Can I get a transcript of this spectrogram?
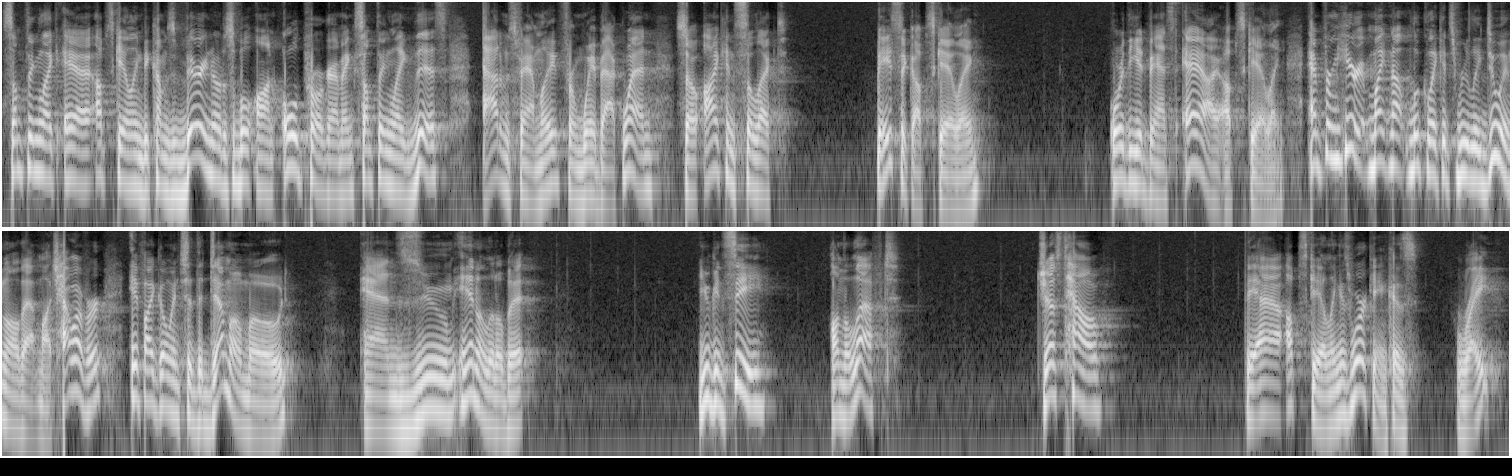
Something like AI upscaling becomes very noticeable on old programming, something like this, Addams Family from way back when, so I can select basic upscaling or the advanced AI upscaling. And from here, it might not look like it's really doing all that much. However, if I go into the demo mode and zoom in a little bit, you can see on the left just how the uh, upscaling is working because right,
